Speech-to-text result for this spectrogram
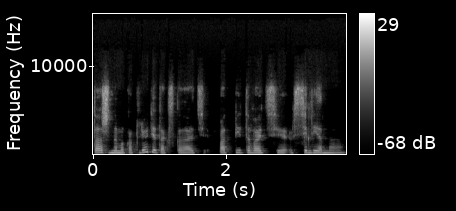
должны мы как люди, так сказать, подпитывать э, Вселенную.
